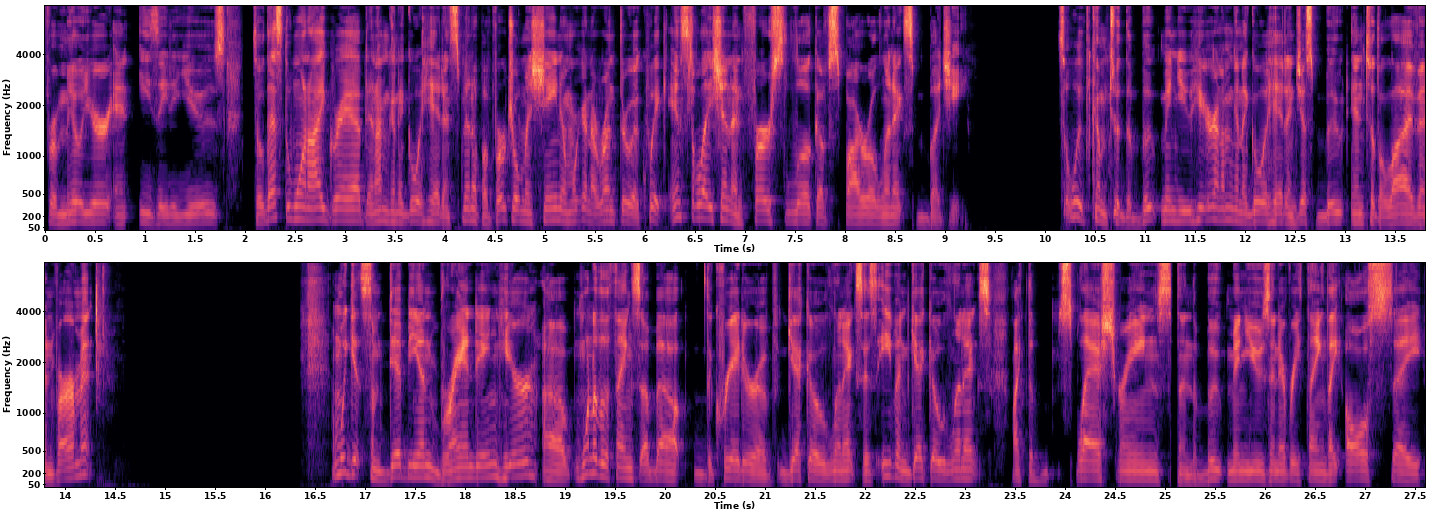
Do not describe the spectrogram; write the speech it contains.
familiar and easy to use. So that's the one I grabbed, and I'm going to go ahead and spin up a virtual machine, and we're going to run through a quick installation and first look of Spiral Linux Budgie. So we've come to the boot menu here, and I'm going to go ahead and just boot into the live environment. And we get some Debian branding here. Uh, one of the things about the creator of Gecko Linux is even Gecko Linux, like the splash screens and the boot menus and everything, they all say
